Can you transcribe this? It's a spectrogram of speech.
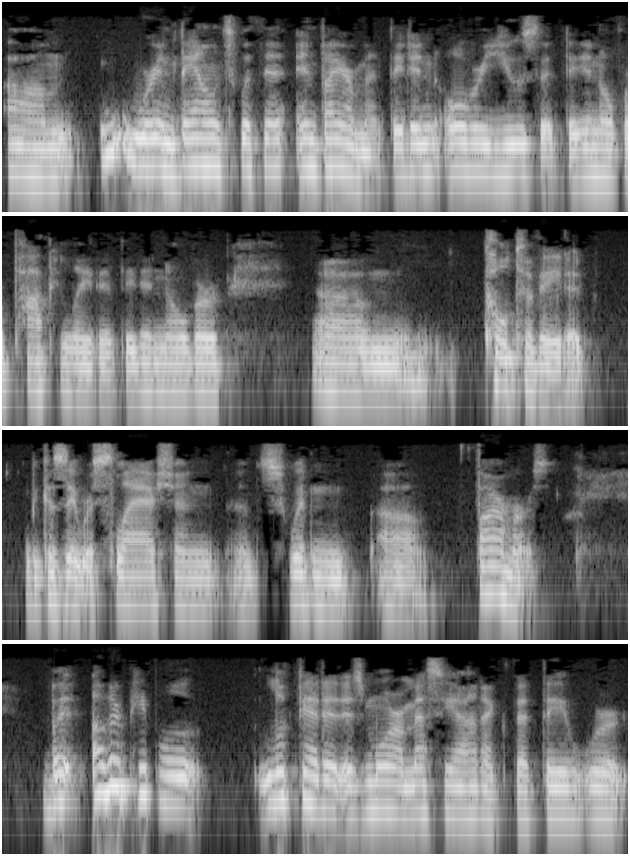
um, were in balance with the environment. They didn't overuse it. They didn't overpopulate it. They didn't over um, cultivate it because they were slash and, and swidden uh, farmers. But other people looked at it as more messianic, that they were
